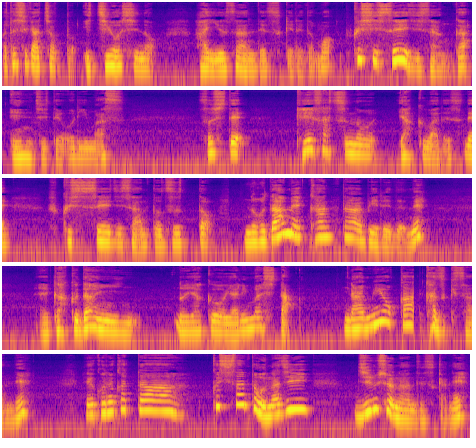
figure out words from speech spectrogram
私がちょっと一押しの俳優さんですけれども福士誠二さんが演じております。そして警察の役はですね福士誠二さんとずっと「のだめカンタービレ」でね楽団員の役をやりました。波岡和樹さんね。この方福士さんと同じ事務所なんですかね。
